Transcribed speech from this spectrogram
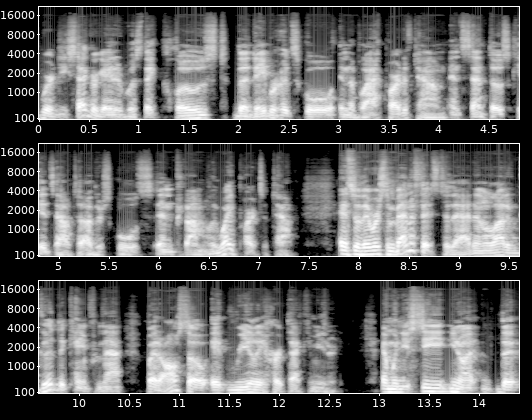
were desegregated was they closed the neighborhood school in the black part of town and sent those kids out to other schools in predominantly white parts of town. And so there were some benefits to that and a lot of good that came from that, but also it really hurt that community. And when you see, you know, the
